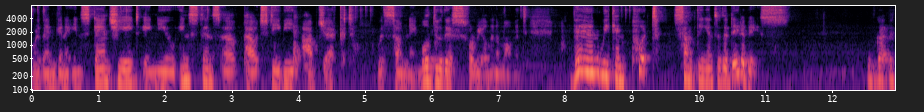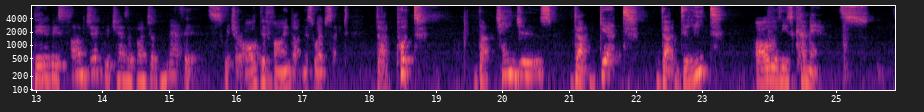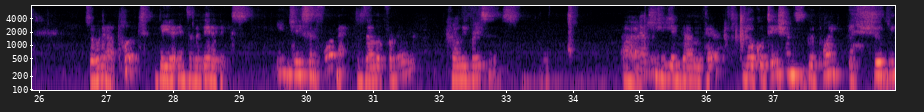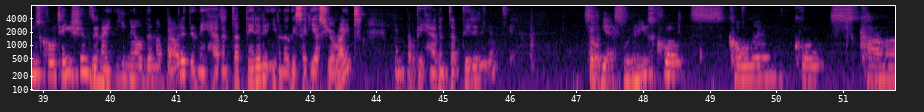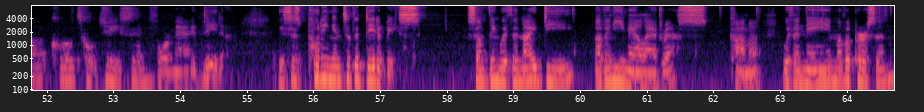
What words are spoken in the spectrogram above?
We're then going to instantiate a new instance of PouchDB object with some name. We'll do this for real in a moment. Then we can put something into the database. We've got the database object, which has a bunch of methods, which are all defined on this website. Dot .put, dot .changes, dot .get, dot .delete, all of these commands. So we're going to put data into the database in JSON format. Does that look familiar? Curly braces. Uh, No key and value pair, no quotations, good point. It should use quotations, and I emailed them about it, and they haven't updated it, even though they said, yes, you're right, but they haven't updated it yet. So yes, we're gonna use quotes, colon, quotes, comma, quotes, called JSON formatted data. This is putting into the database something with an ID of an email address, comma, with a name of a person,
